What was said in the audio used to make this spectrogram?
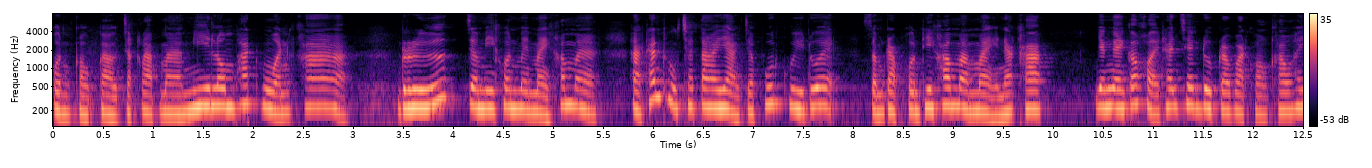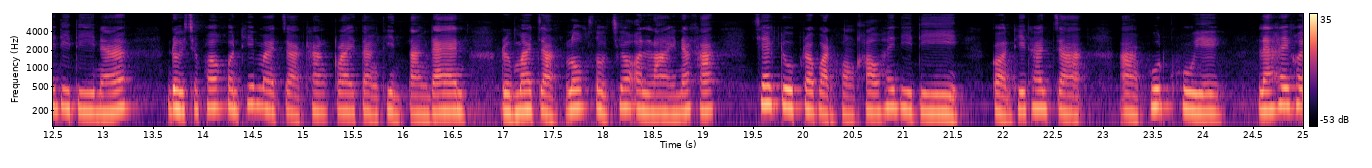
คนเก่าๆจะกลับมามีลมพัดหวนค่ะ หรือจะมีคนใหม่ๆเข้ามา หากท่านถูกชะตาอยากจะพูดคุยด้วยสำหรับคนที่เข้ามาใหม่นะคะ ยังไงก็ขอให้ท่านเช็คดูประวัติของเขาให้ดีๆ นะ โดยเฉพาะคนที่มาจากทางไกลต่างถิ่นต่างแดน หรือมาจากโลกโซเชียลออนไลน์นะคะ เช็คดูประวัติของเขาให้ดีๆ ก่อนที่ท่านจะพูดคุย และให้ค่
